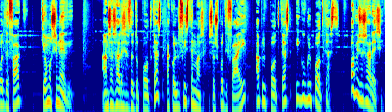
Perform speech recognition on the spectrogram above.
What the Fuck και όμως συνέβη. Αν σας άρεσε αυτό το podcast, ακολουθήστε μας στο Spotify, Apple Podcast ή Google Podcast. Όποιος σας αρέσει.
